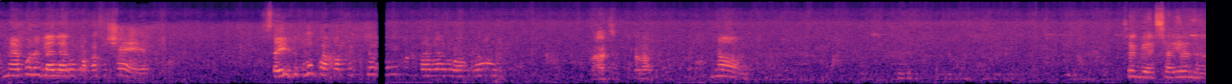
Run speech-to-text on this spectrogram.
Mamaya po naglalaro pa kasi siya eh. Sa'yo mo, papapicture mo, maglalaro ako. plastic ka lang. No. Sige, sa'yo na.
